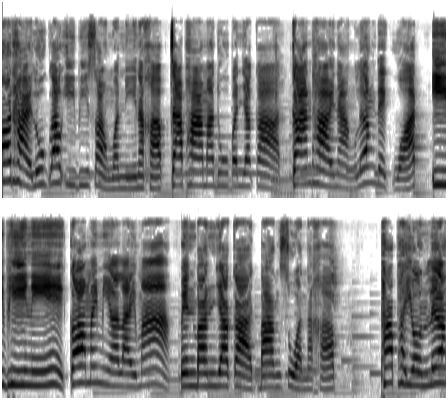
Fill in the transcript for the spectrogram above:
พ่อถ่ายลูกเล่า EP 2 วันนี้นะครับ จะพามาดูบรรยากาศ การถ่ายหนังเรื่องเด็กวัด EP นี้ก็ไม่มีอะไรมาก เป็นบรรยากาศบางส่วนนะครับ ภาพยนตร์เรื่อง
